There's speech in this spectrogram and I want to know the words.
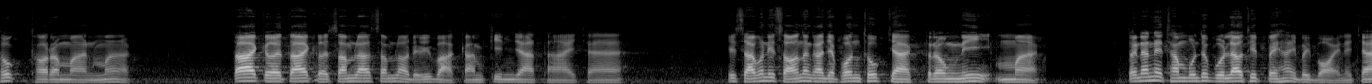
ทุกทรมานมาก ตายเกิดตายเกิดซ้ำแล้วซ้ำเล่าด้วยวิบากกรรมกินยาตายจ้าพี่สาวคนที่สองต้องการจะพ้นทุกข์จากตรงนี้มากดังนั้นให้ทำบุญทุกบุญแล้วทิศไปให้บ่อยๆนะจ๊ะ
